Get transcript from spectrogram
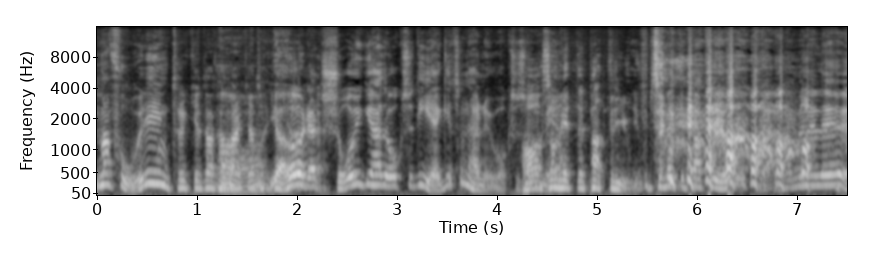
Man får ju det intrycket att han verkar Ja, tycka jag hörde att Shoigu hade också ett eget sånt här nu också. Ja, var som med. heter Patriot. Som heter Patriot, ja. Men eller hur?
